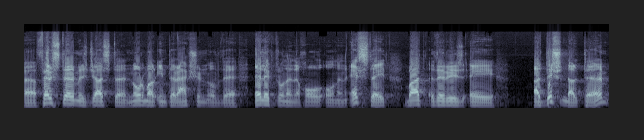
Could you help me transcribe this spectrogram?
uh, first term is just a normal interaction of the electron and the hole on an S state, but there is a additional term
